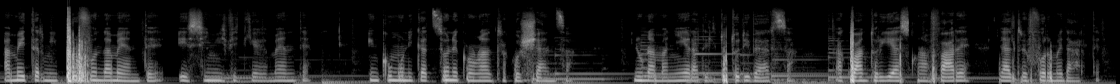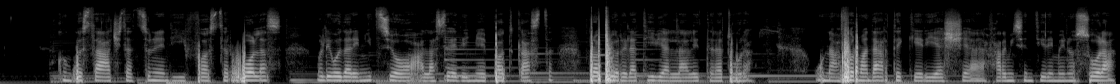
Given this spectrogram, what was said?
a mettermi profondamente e significativamente in comunicazione con un'altra coscienza, in una maniera del tutto diversa da quanto riescono a fare le altre forme d'arte. Con questa citazione di Foster Wallace volevo dare inizio alla serie dei miei podcast proprio relativi alla letteratura, una forma d'arte che riesce a farmi sentire meno sola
